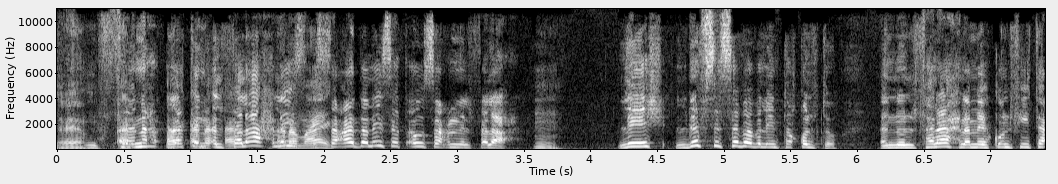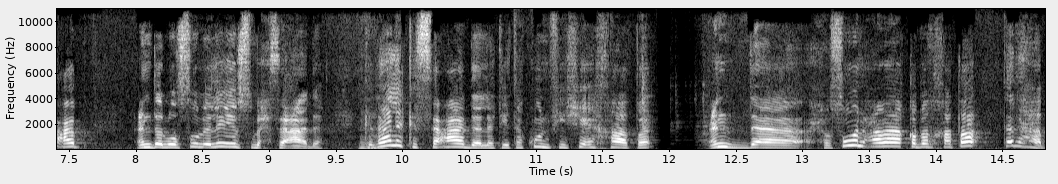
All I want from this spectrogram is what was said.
تمام فنح... أنا- لكن أنا- الفلاح أنا ليس معاك. السعادة ليست أوسع من الفلاح مم. ليش؟ لنفس السبب اللي أنت قلته أنه الفلاح لما يكون في تعب عند الوصول إليه يصبح سعادة كذلك السعادة التي تكون في شيء خاطئ عند حصول عواقب الخطأ تذهب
